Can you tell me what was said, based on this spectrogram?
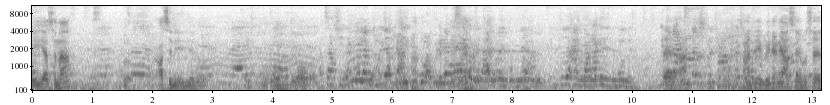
এই আছে না আসেনি ওখান তো বিরিয়ানি আছে, বুঝছেন?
